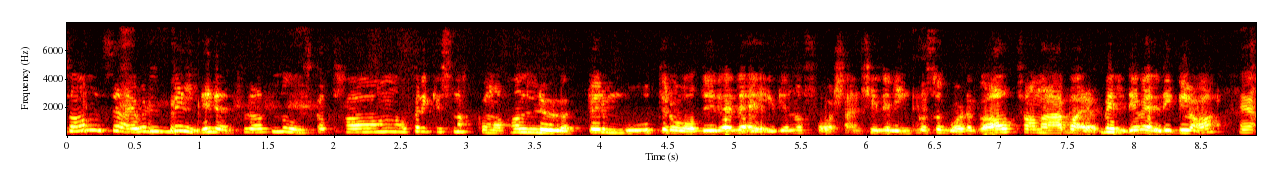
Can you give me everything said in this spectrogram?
sånn, så jeg er jo veldig redd for at noen skal ta han. Og for ikke snakke om at han løper mot rådyret eller elgen og får seg en kilevink, og så går det galt. For han er bare veldig, veldig glad Ja.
